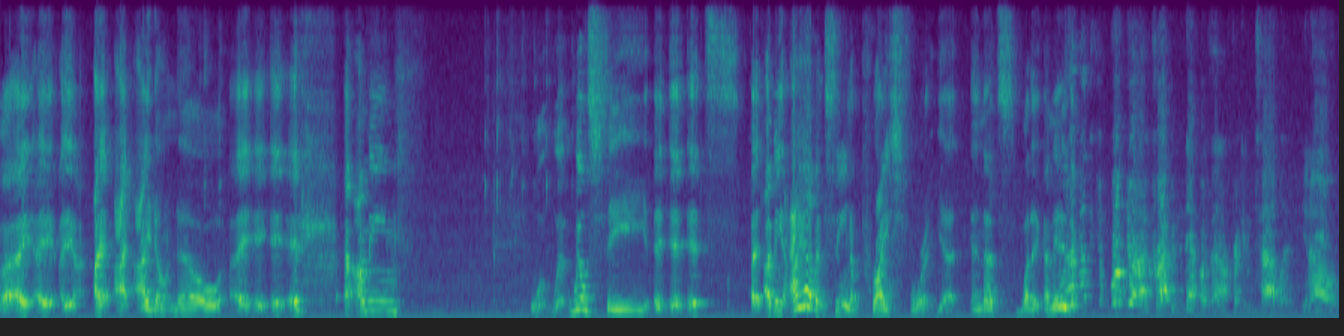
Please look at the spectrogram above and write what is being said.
I, I, I, I, I don't know. I, I, I, I mean, w- w- we'll see. It, it, it's. I, I mean, I haven't seen a price for it yet, and that's what it. I mean, is Well, it, I think it worked out on crappy netbooks than on a freaking tablet. You know.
